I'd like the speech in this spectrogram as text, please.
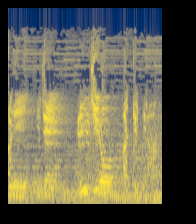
금성이 이제 LG로 바뀝니다.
